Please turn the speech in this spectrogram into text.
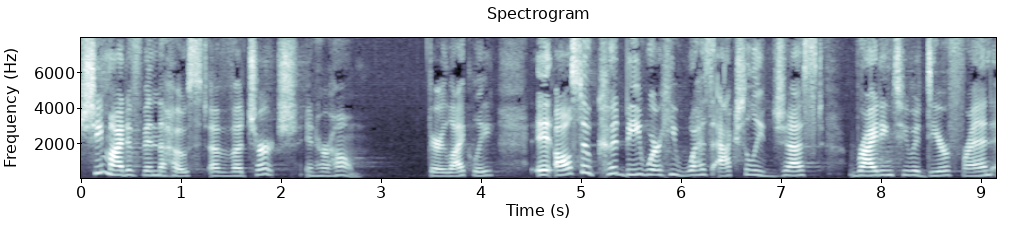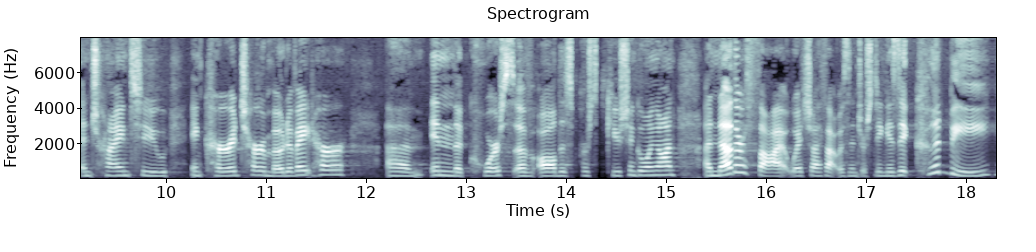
she might have been the host of a church in her home. Very likely. It also could be where he was actually just writing to a dear friend and trying to encourage her, motivate her um, in the course of all this persecution going on. Another thought, which I thought was interesting, is it could be,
